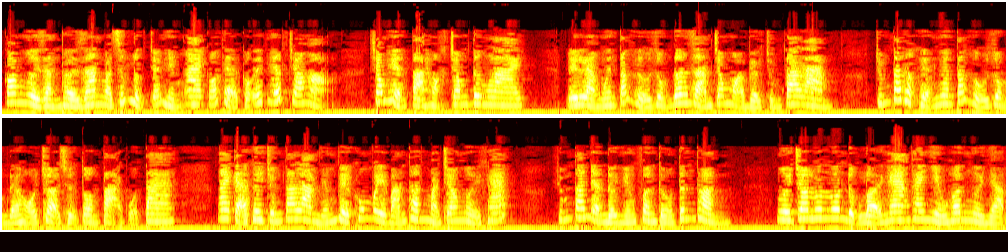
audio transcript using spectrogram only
Con người dành thời gian và sức lực cho những ai có thể có ích nhất cho họ, trong hiện tại hoặc trong tương lai. Đây là nguyên tắc hữu dụng đơn giản trong mọi việc chúng ta làm. Chúng ta thực hiện nguyên tắc hữu dụng để hỗ trợ sự tồn tại của ta, ngay cả khi chúng ta làm những việc không vì bản thân mà cho người khác. Chúng ta nhận được những phần thưởng tinh thần Người cho luôn luôn được lợi ngang hay nhiều hơn người nhận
